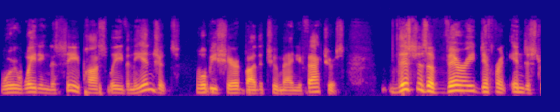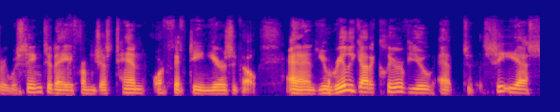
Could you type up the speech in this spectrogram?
we're waiting to see possibly even the engines, will be shared by the two manufacturers. This is a very different industry we're seeing today from just 10 or 15 years ago. And you really got a clear view at CES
